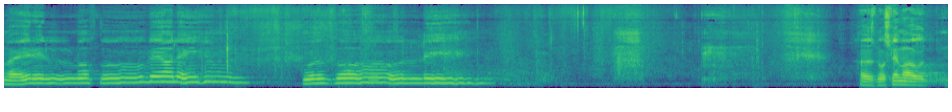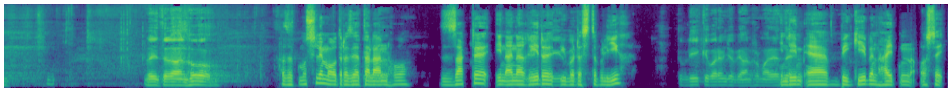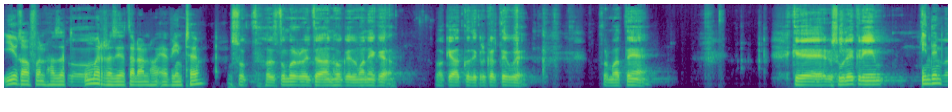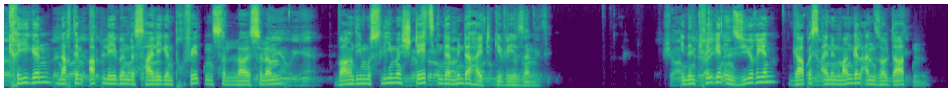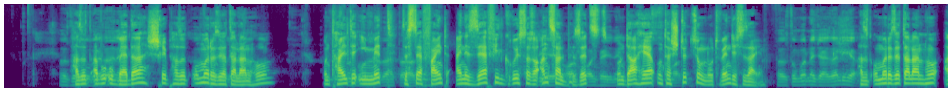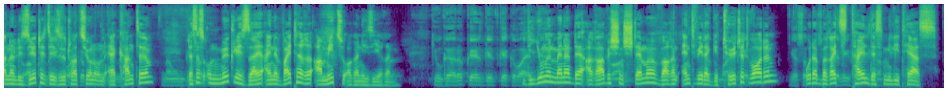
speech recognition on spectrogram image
غير المغضوب عليهم ولا الضالين حضرت مسلم Hazrat Muslim sagte in einer Rede über das Tabligh, indem er Begebenheiten aus der Ära von Hazrat Umar erwähnte. In den Kriegen nach dem Ableben des heiligen Propheten waren die Muslime stets in der Minderheit gewesen. In den Kriegen in Syrien gab es einen Mangel an Soldaten. Hazrat Abu Ubaidah schrieb Hazrat Umar und teilte ihm mit, dass der Feind eine sehr viel größere Anzahl besitzt und daher Unterstützung notwendig sei. Hazrat Umar analysierte die Situation und erkannte, dass es unmöglich sei, eine weitere Armee zu organisieren. Die jungen Männer der arabischen Stämme waren entweder getötet worden oder bereits Teil des Militärs.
